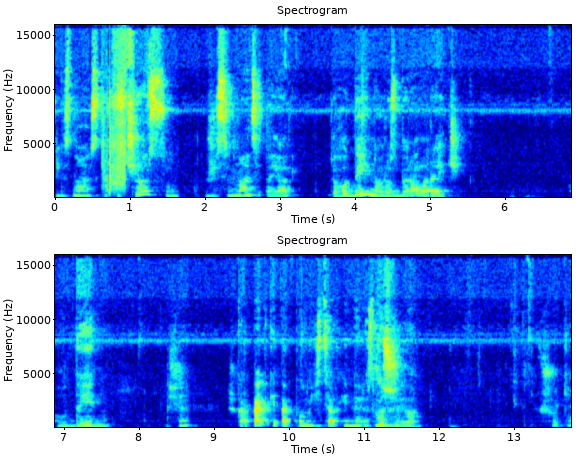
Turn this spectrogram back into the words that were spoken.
не знаю скільки часу, вже 17, а я годину розбирала речі. Годину. Ще шкарпетки так по місцях і не розложила. В шокі.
